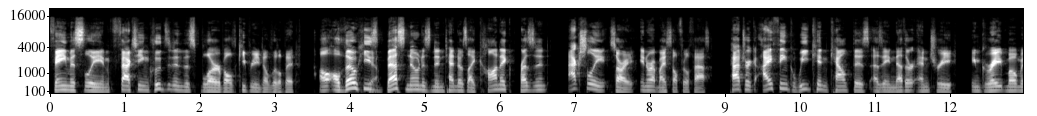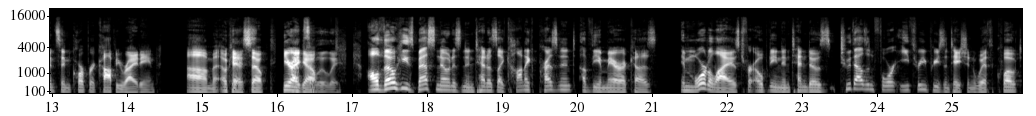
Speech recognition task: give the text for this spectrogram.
famously, in fact, he includes it in this blurb. I'll keep reading a little bit. Al- although he's Yeah. best known as Nintendo's iconic president, actually, sorry, interrupt myself real fast. Patrick, I think we can count this as another entry in great moments in corporate copywriting. Um, okay, Yes, so here I go. Absolutely. Although he's best known as Nintendo's iconic President of the Americas, immortalized for opening Nintendo's 2004 E3 E presentation with, quote,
